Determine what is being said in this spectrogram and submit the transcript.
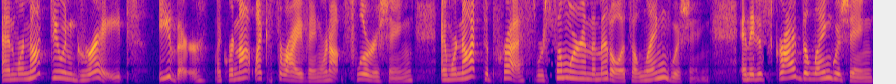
and we're not doing great either. Like, we're not like thriving, we're not flourishing, and we're not depressed. We're somewhere in the middle. It's a languishing. And they describe the languishing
